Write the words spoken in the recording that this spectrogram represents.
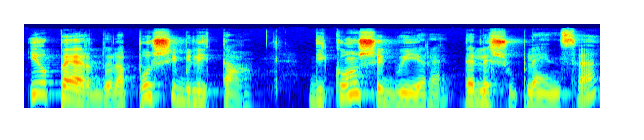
io perdo la possibilità di conseguire delle supplenze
